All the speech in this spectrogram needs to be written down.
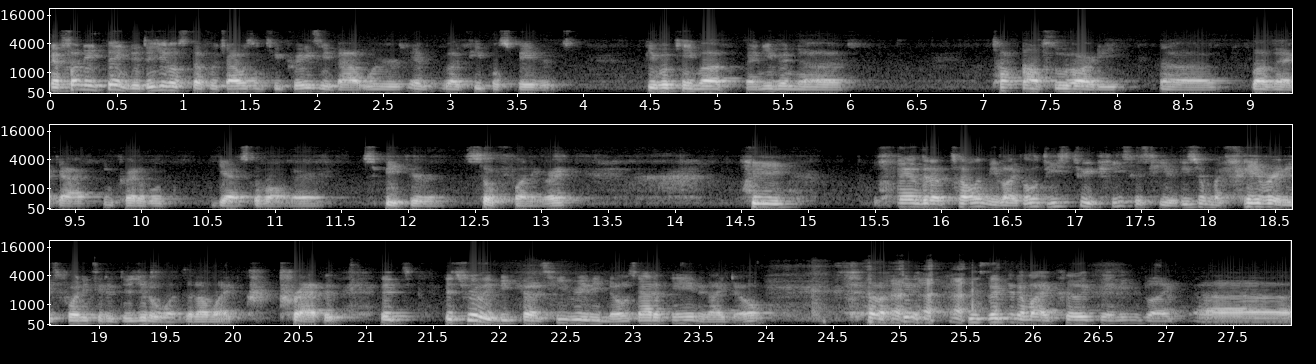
And funny thing, the digital stuff, which I wasn't too crazy about, were eh, like people's favorites. People came up, and even uh, Tom Fluharty, uh, love that guy, incredible guest of honor, speaker, so funny, right? He he ended up telling me like, "Oh, these three pieces here, these are my favorite." He's pointing to the digital ones, and I'm like, "Crap!" It, it's it's really because he really knows how to paint, and I don't. So he's looking at my acrylic paintings like, uh,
